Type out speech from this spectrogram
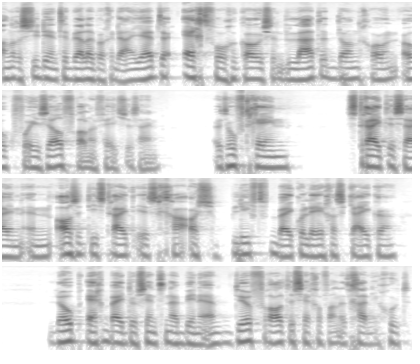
andere studenten wel hebben gedaan. Je hebt er echt voor gekozen. Laat het dan gewoon ook voor jezelf vooral een feestje zijn. Het hoeft geen strijd te zijn. En als het die strijd is, ga alsjeblieft bij collega's kijken. Loop echt bij docenten naar binnen en durf vooral te zeggen van het gaat niet goed.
